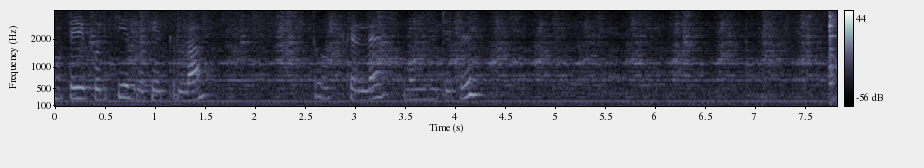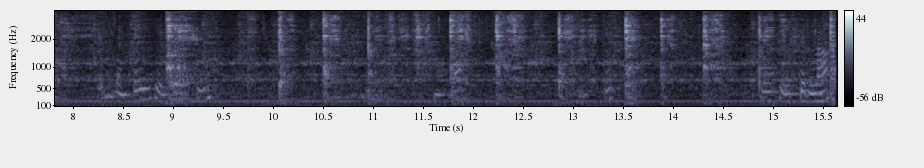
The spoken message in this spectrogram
முட்டையை பொறிச்சு அதில் சேர்த்துடலாம். டோஸ்கல்ல நெய் விட்டுட்டு முட்டையை சேர்த்தாச்சு. இதை சேர்த்துடலாம்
